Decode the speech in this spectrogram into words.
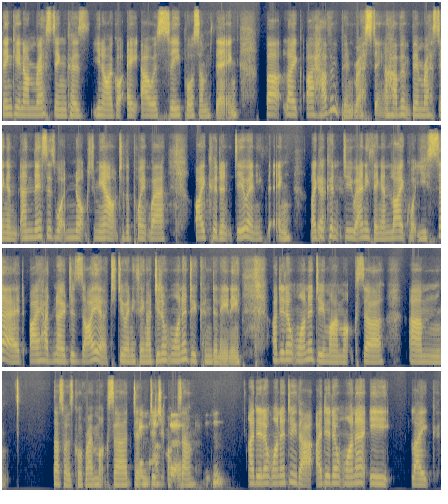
thinking I'm resting because, you know, I got eight hours sleep or something. But like I haven't been resting. I haven't been resting. And, and this is what knocked me out to the point where I couldn't do anything. Like yeah. I couldn't do anything. And like what you said, I had no desire to do anything. I didn't want to do Kundalini. I didn't want to do my Moxa. Um, that's what it's called, right? Moxa, D- Digimoxa. Mm-hmm I didn't want to do that. I didn't want to eat like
